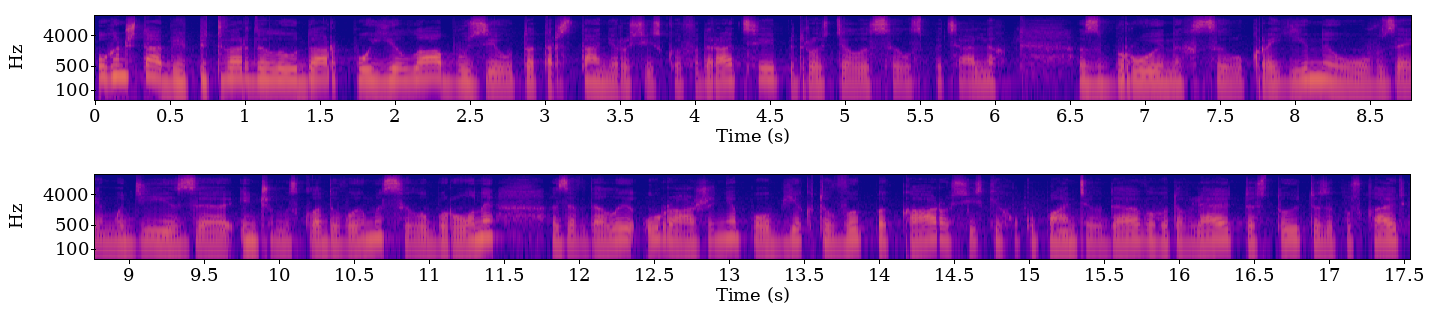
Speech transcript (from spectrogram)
У генштабі підтвердили удар по Єлабузі у Татарстані Російської Федерації. Підрозділи сил спеціальних збройних сил України у взаємодії з іншими складовими сил оборони завдали ураження по об'єкту ВПК російських окупантів, де виготовляють, тестують та запускають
